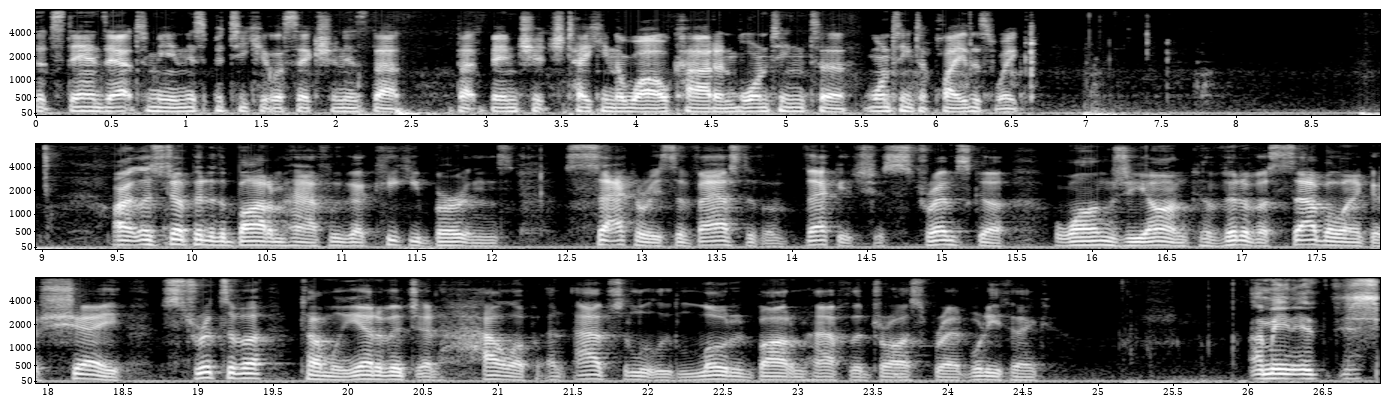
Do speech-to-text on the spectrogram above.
that stands out to me in this particular section is that that Bencic taking the wild card and wanting to wanting to play this week. All right, let's jump into the bottom half. We've got Kiki Bertens, Sakkari, Sevastova, Vekic, Stremska, Wang Qiang, Kvitova, Sabalenka, Hsieh, Strycova, Tomljanovic, and Halep. An absolutely loaded bottom half of the draw spread. What do you think? I mean, it just,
